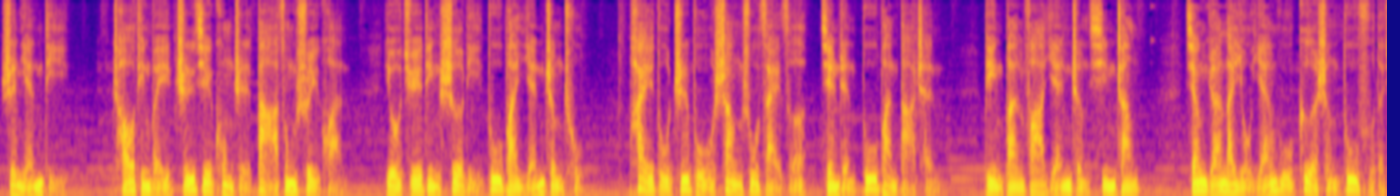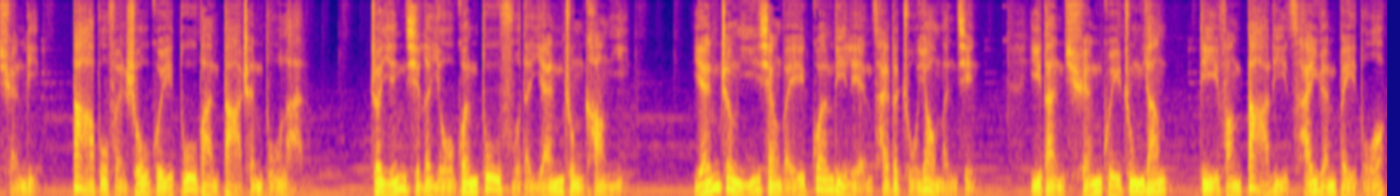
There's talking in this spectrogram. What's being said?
是年底，朝廷为直接控制大宗税款，又决定设立督办盐政处，派度支部尚书载泽兼任督办大臣，并颁发盐政新章，将原来有盐务各省督府的权力大部分收归督办大臣独揽。这引起了有关督府的严重抗议。盐政一向为官吏敛财的主要门径。一旦权归中央，地方大力财源被夺，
